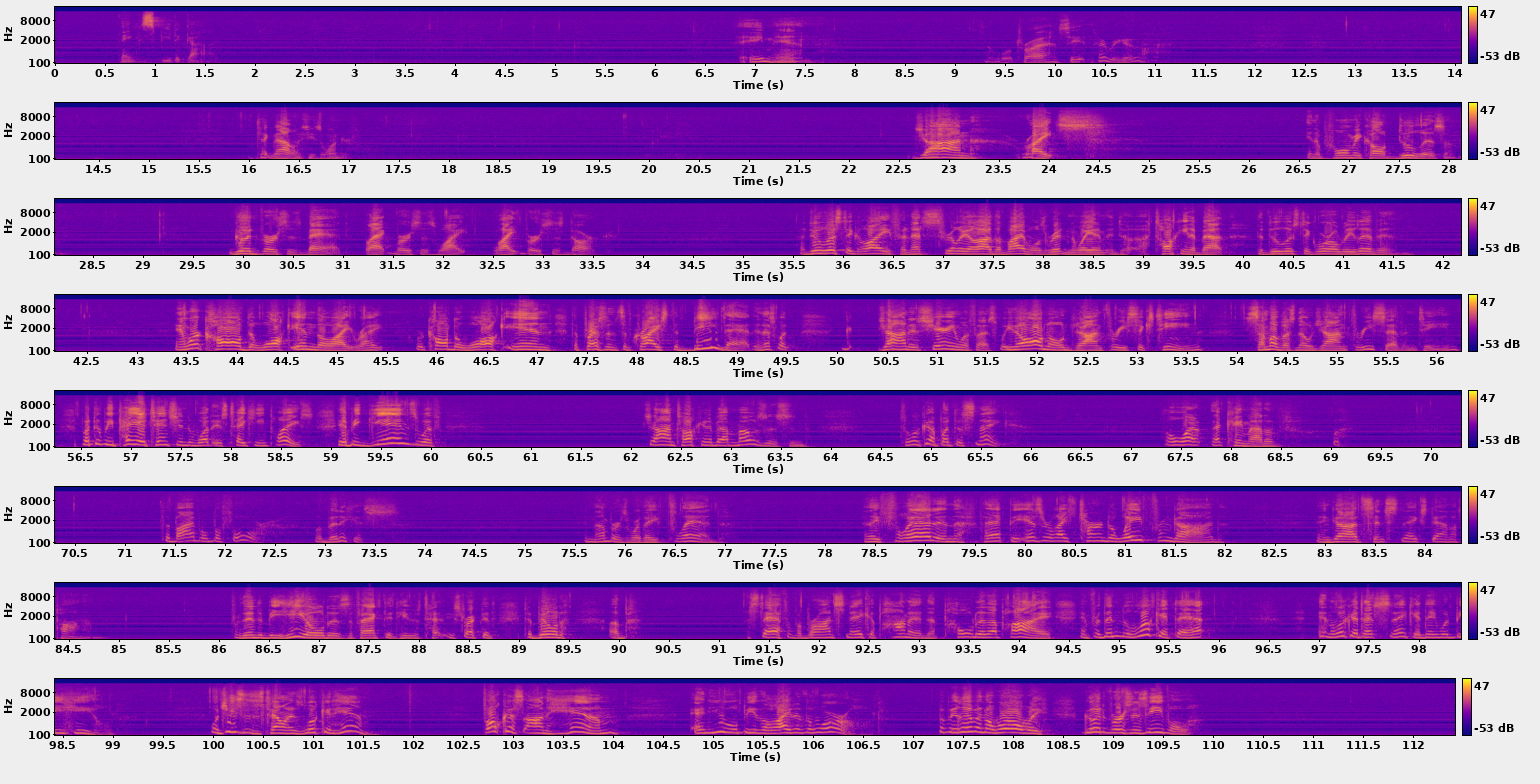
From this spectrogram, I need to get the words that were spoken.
Thanks be to God. Amen. So we'll try and see it. There we go. Technology is wonderful. John writes in a form we call dualism good versus bad, black versus white, light versus dark. A dualistic life, and that's really a lot of the Bible is written away uh, talking about the dualistic world we live in. And we're called to walk in the light, right? We're called to walk in the presence of Christ, to be that. And that's what John is sharing with us. We all know John 3.16. Some of us know John 3.17. But do we pay attention to what is taking place? It begins with John talking about Moses and to look up at the snake. Oh, what? That came out of the Bible before, Leviticus in Numbers, where they fled. And they fled, and the fact the Israelites turned away from God, and God sent snakes down upon them. For them to be healed is the fact that he was instructed to build a, a staff of a bronze snake upon it and hold it up high. And for them to look at that and look at that snake and they would be healed. Well, Jesus is telling us, look at him. Focus on him and you will be the light of the world. But we live in a world with good versus evil.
